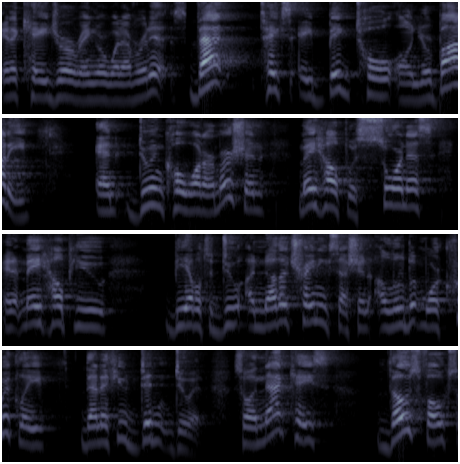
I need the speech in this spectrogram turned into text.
in a cage or a ring or whatever it is. That takes a big toll on your body, and doing cold water immersion may help with soreness and it may help you be able to do another training session a little bit more quickly than if you didn't do it. So in that case, those folks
